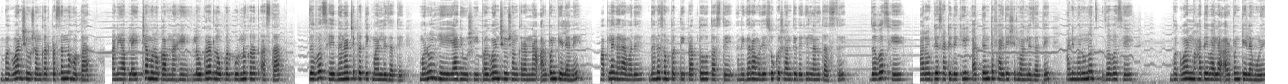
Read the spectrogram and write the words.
भगवान शिवशंकर प्रसन्न होतात आणि आपल्या इच्छा मनोकामना हे लवकरात लवकर पूर्ण करत असतात. जवस हे धनाचे प्रतीक मानले जाते. म्हणून हे या दिवशी भगवान शिवशंकरांना अर्पण केल्याने आपल्या घरामध्ये धनसंपत्ती प्राप्त होत असते आणि घरामध्ये सुखशांती देखील नांदत असते. जवस हे आरोग्यासाठी देखील अत्यंत फायदेशीर मानले जाते आणि म्हणूनच जवस हे भगवान महादेवाला अर्पण केल्यामुळे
